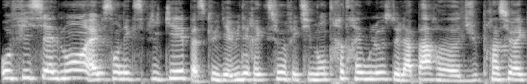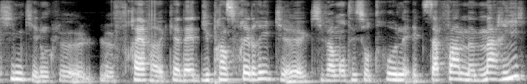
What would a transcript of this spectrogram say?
Officiellement, elle s'en expliquait parce qu'il y a eu des réactions effectivement très très houleuses de la part euh, du prince Joachim, qui est donc le, frère cadet du prince Frédéric, euh, qui va monter sur le trône, et de sa femme Marie,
